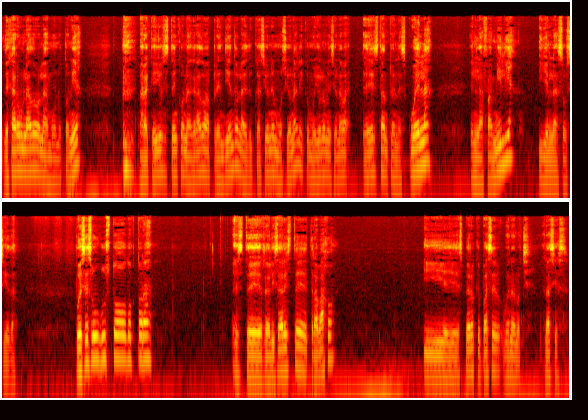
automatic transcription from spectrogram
dejar a un lado la monotonía, para que ellos estén con agrado aprendiendo la educación emocional y como yo lo mencionaba, es tanto en la escuela, en la familia y en la sociedad. Pues es un gusto, doctora, este, realizar este trabajo y espero que pase buena noche. Gracias.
